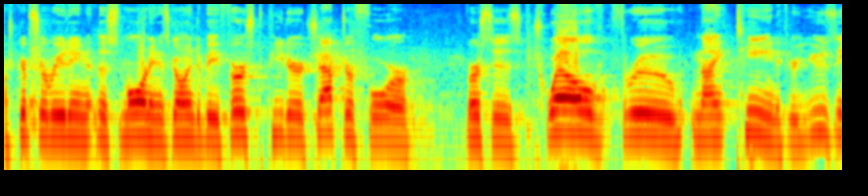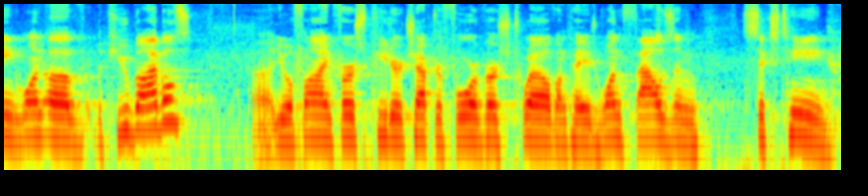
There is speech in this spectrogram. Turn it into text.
Our scripture reading this morning is going to be 1 Peter chapter 4 verses 12 through 19. If you're using one of the Pew Bibles, uh, you will find 1 Peter chapter 4 verse 12 on page 1016.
